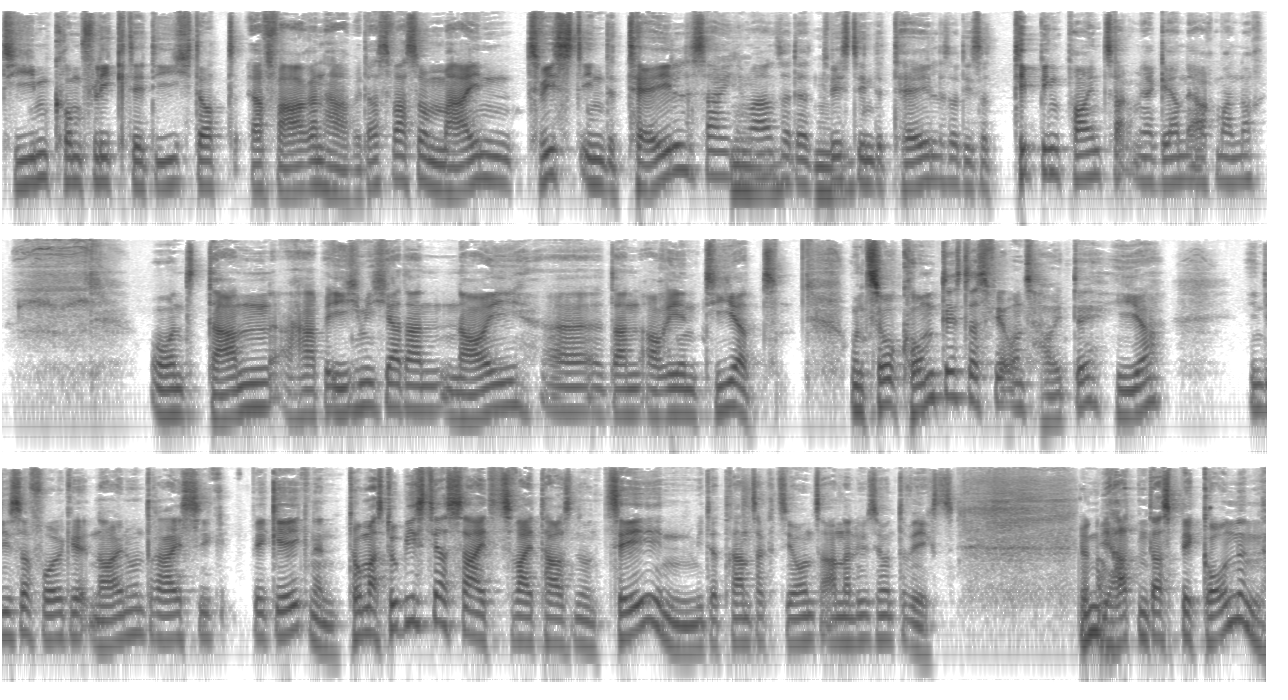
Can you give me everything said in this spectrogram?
Teamkonflikte, die ich dort erfahren habe. Das war so mein Twist in the Tail, sage ich mhm. mal, so der mhm. Twist in the Tail, so dieser Tipping Point, sagt mir gerne auch mal noch. Und dann habe ich mich ja dann neu äh, dann orientiert. Und so kommt es, dass wir uns heute hier in dieser Folge 39 begegnen. Thomas, du bist ja seit 2010 mit der Transaktionsanalyse unterwegs. Genau. Wie hatten das begonnen?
